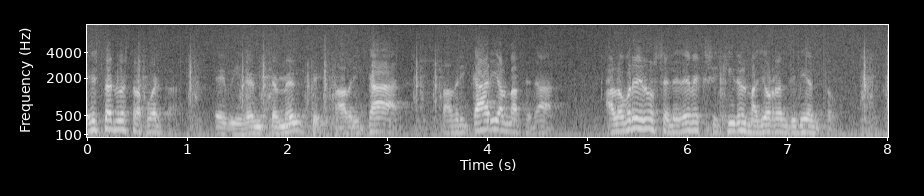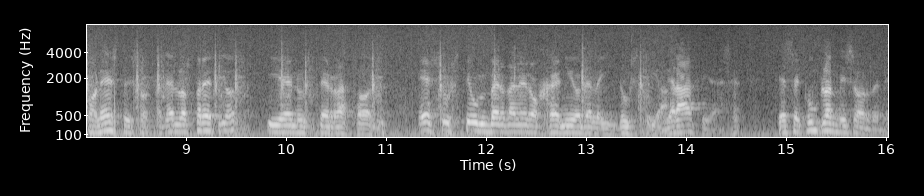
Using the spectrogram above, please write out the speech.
Esta es nuestra fuerza. Evidentemente. Fabricar, fabricar y almacenar. Al obrero se le debe exigir el mayor rendimiento. Con esto y sostener los precios... Tiene usted razón. Es usted un verdadero genio de la industria. Gracias. Que se cumplan mis órdenes.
